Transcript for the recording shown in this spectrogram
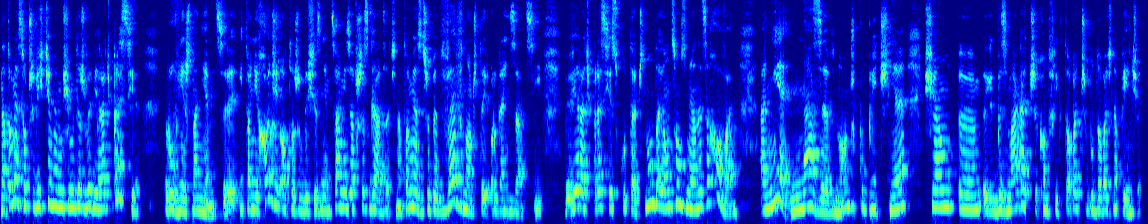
Natomiast oczywiście my musimy też wywierać presję również na Niemcy i to nie chodzi o to, żeby się z Niemcami zawsze zgadzać, natomiast żeby wewnątrz tej organizacji wywierać presję skuteczną, dającą zmianę zachowań, a nie na zewnątrz publicznie się y, jakby zmagać, czy konfliktować, czy budować napięcie.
